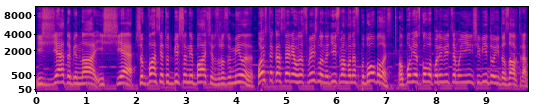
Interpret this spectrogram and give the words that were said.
І ще тобі на. І ще. Щоб вас я тут більше не бачив, зрозуміли? Ось така серія у нас вийшла. Надіюсь, вам вона сподобалась. Обов'язково подивіться мої інші відео і до завтра.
